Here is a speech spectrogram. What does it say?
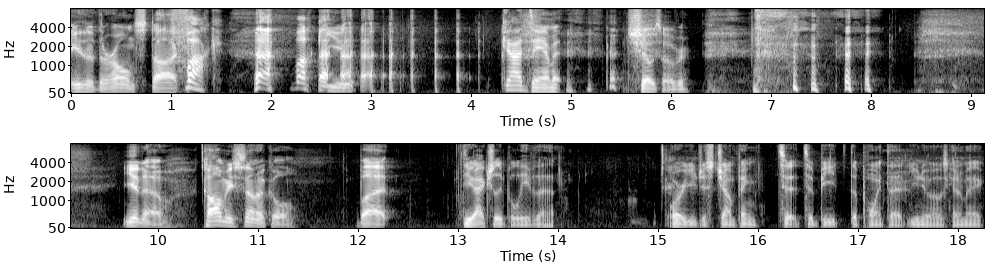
either their own stock. Fuck. Fuck you. God damn it. Show's over. You know, call me cynical, but Do you actually believe that? Or are you just jumping to, to beat the point that you knew I was going to make?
